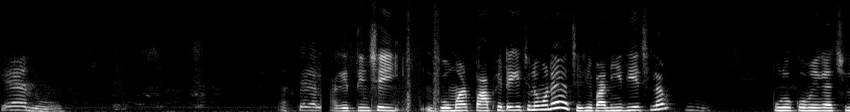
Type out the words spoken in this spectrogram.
কেন? আগের দিন সেই গোমার পা ফেটে গেছিল মনে আছে? সে বানিয়ে দিয়েছিলাম। পুরো কমে গেছিল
